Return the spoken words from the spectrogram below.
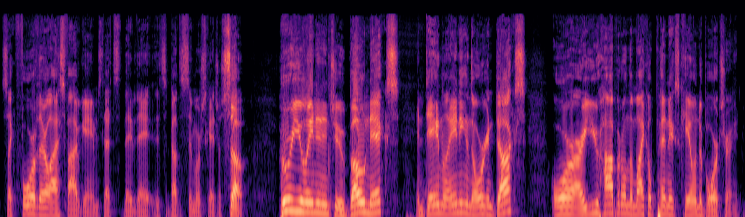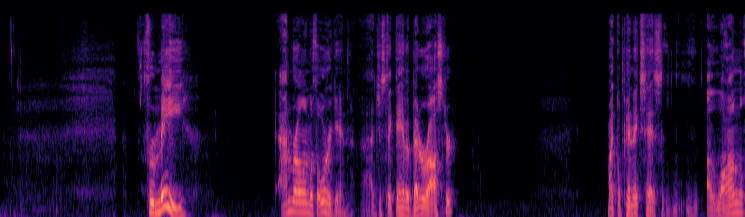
It's like four of their last five games. That's they, they it's about the similar schedule. So, who are you leaning into? Bo Nix and Dan Lanning and the Oregon Ducks, or are you hopping on the Michael Penix, Kalen DeBoer train? For me, I'm rolling with Oregon. I just think they have a better roster. Michael Penix has a long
